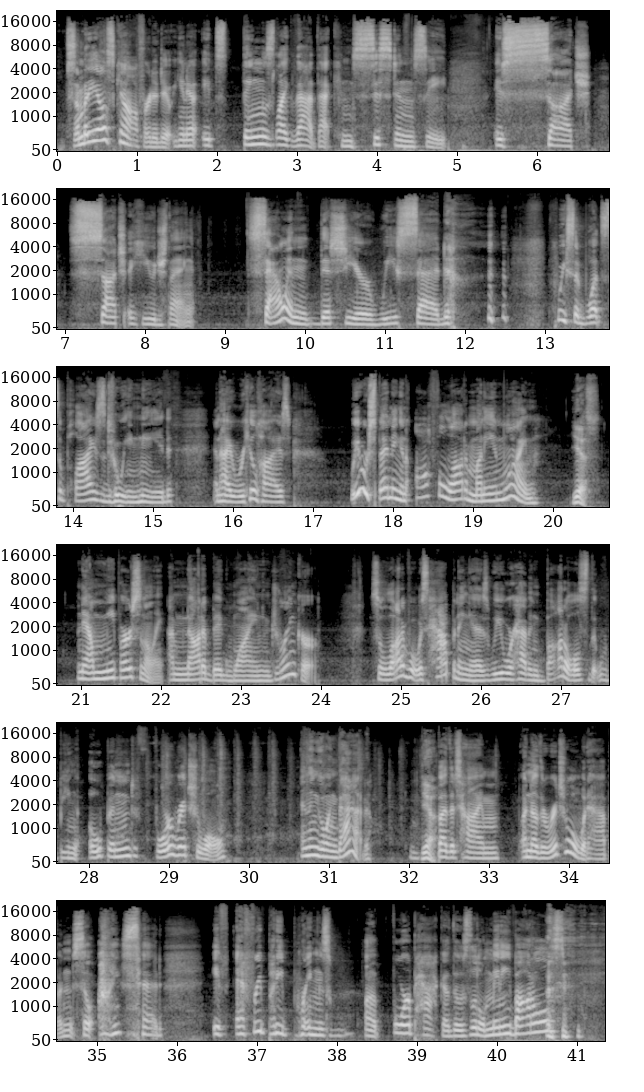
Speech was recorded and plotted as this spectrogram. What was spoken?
somebody else can offer to do. it. You know, it's things like that. That consistency is such, such a huge thing. Samhain this year, we said, we said, what supplies do we need? And I realized we were spending an awful lot of money in wine. Yes. Now, me personally, I'm not a big wine drinker. So, a lot of what was happening is we were having bottles that were being opened for ritual and then going bad Yeah. by the time another ritual would happen. So, I said, if everybody brings a four pack of those little mini bottles,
